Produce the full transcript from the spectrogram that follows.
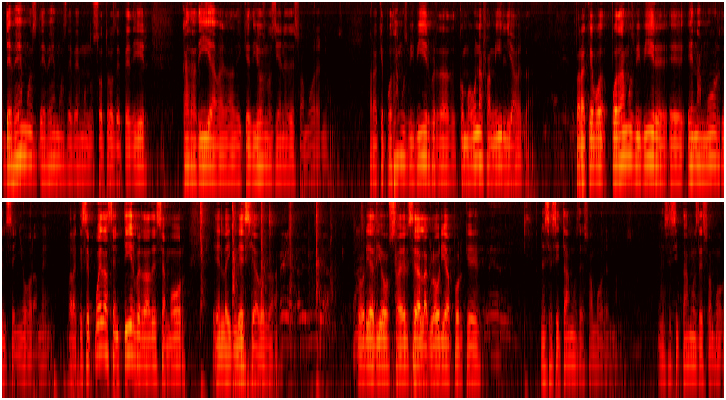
debemos, debemos, debemos nosotros de pedir cada día, ¿verdad? Y que Dios nos llene de su amor, hermanos, para que podamos vivir, ¿verdad? Como una familia, ¿verdad? Para que podamos vivir eh, en amor del Señor, amén para que se pueda sentir, ¿verdad?, ese amor en la iglesia, ¿verdad? Gloria a Dios, a Él sea la gloria porque necesitamos de su amor, hermanos. Necesitamos de su amor.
